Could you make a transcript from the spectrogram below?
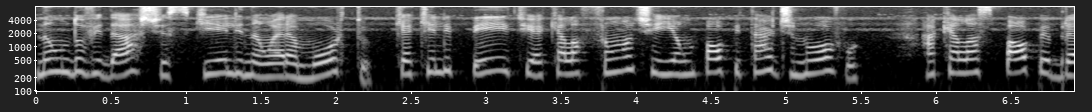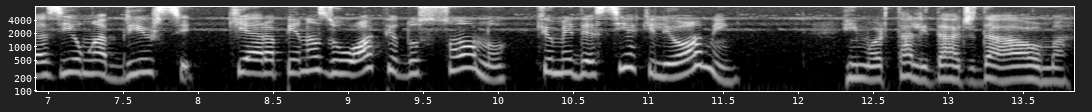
não duvidastes que ele não era morto, que aquele peito e aquela fronte iam palpitar de novo? Aquelas pálpebras iam abrir-se, que era apenas o ópio do sono que umedecia aquele homem? Imortalidade da alma!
